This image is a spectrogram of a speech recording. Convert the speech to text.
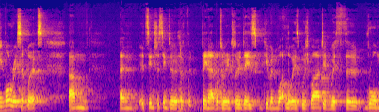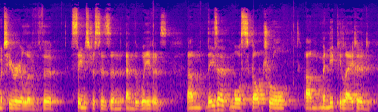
In more recent works, um, and it's interesting to have been able to include these given what Louise Bourgeois did with the raw material of the seamstresses and, and the weavers. Um, these are more sculptural, um, manipulated,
